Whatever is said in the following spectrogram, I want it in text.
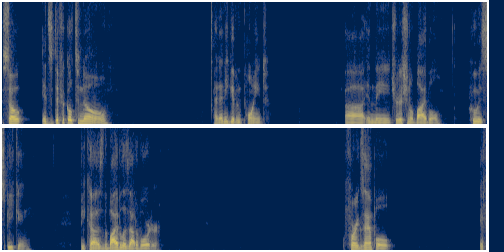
So it's difficult to know at any given point uh, in the traditional Bible who is speaking because the Bible is out of order. For example, if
